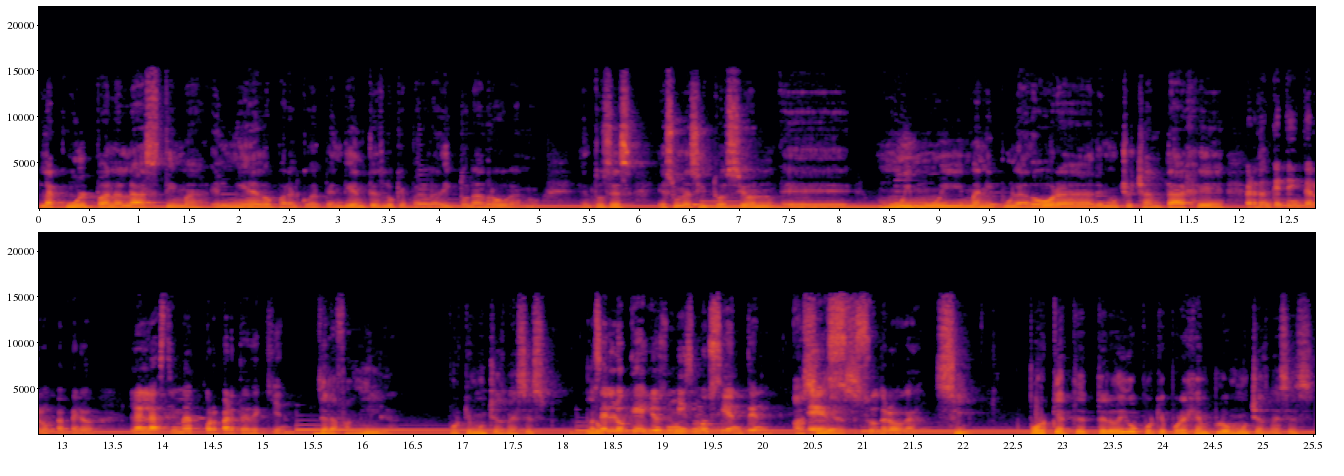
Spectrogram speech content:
la culpa, la lástima, el miedo para el codependiente es lo que para el adicto la droga, ¿no? Entonces es una situación eh, muy, muy manipuladora, de mucho chantaje. Perdón que te interrumpa, pero ¿la lástima por parte de quién? De la familia. Porque muchas veces... O sea, lo que ellos mismos sienten es, su droga. Sí. ¿Por qué te, te lo digo? Porque, por ejemplo, muchas veces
